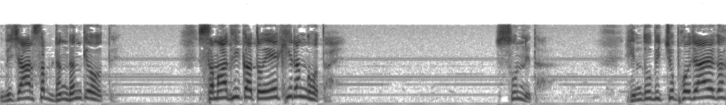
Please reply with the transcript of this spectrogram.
विचार सब ढंग ढंग के होते समाधि का तो एक ही रंग होता है। शून्यता हिंदू भी चुप हो जाएगा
